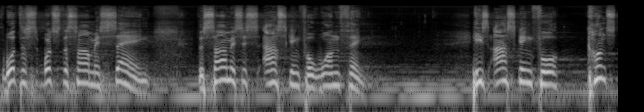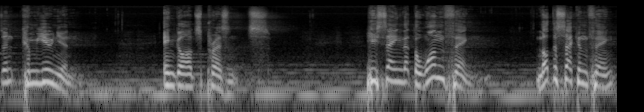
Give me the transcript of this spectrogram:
What this, what's the psalmist saying? The psalmist is asking for one thing. He's asking for constant communion in God's presence. He's saying that the one thing, not the second thing,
